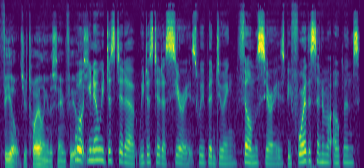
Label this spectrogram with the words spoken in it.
fields. You're toiling in the same fields. Well, you know, we just did a we just did a series. We've been doing film series before the cinema opens.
